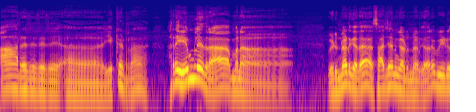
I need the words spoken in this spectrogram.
"ఆ, రే రే రే అరే ఏం లేదురా మన వీడున్నాడు కదా షాజాన్ గాడు ఉన్నాడు కదా వీడు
